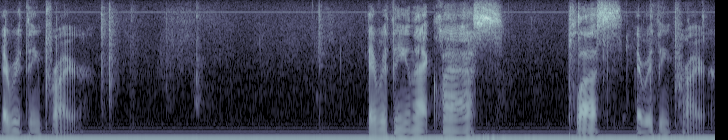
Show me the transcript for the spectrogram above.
everything prior. Everything in that class plus everything prior.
